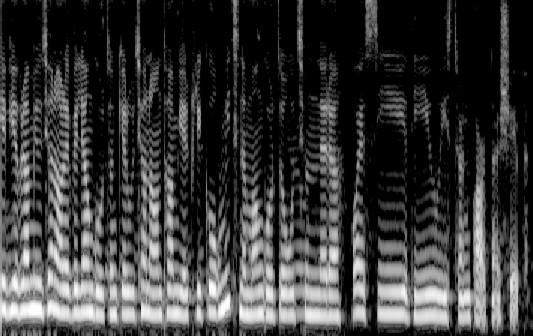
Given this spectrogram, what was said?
եւ Եվրամիության արևելյան գործընկերության անդամ երկրի կողմից նման գործողությունները։ OSCE, the EU Eastern Partnership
